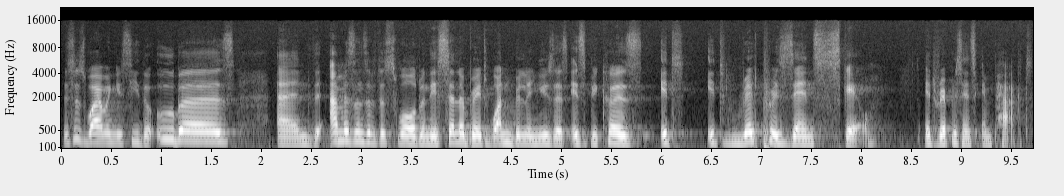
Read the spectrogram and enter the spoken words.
This is why when you see the Ubers and the Amazons of this world, when they celebrate 1 billion users, it's because it, it represents scale, it represents impact.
